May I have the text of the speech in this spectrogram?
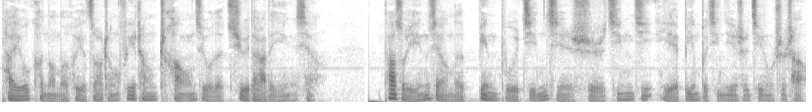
它有可能呢会造成非常长久的巨大的影响，它所影响的并不仅仅是经济，也并不仅仅是金融市场，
